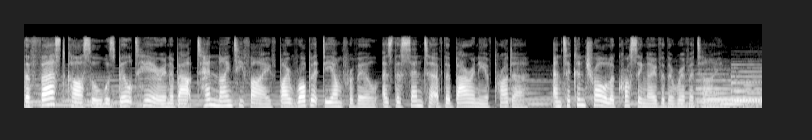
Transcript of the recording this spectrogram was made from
The first castle was built here in about 1095 by Robert de Umfreville as the centre of the barony of Prudhoe, and to control a crossing over the River Tyne.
